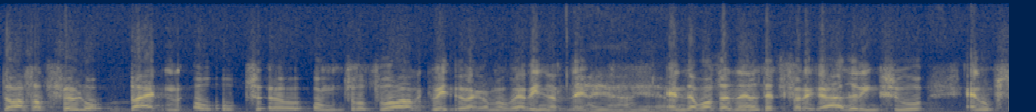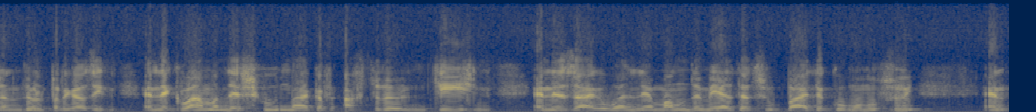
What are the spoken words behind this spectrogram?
daar zat veel op buiten op, op, eh, het trottoir. Ik weet niet of je me herinnert, hè. Ja, ja, ja. En dat was dan altijd vergadering zo, en op zijn dulper gaan zitten. En dan kwamen de schoenmakers achter hun tiezen. En dan zagen we die man de hele tijd zo buiten komen of zo. En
